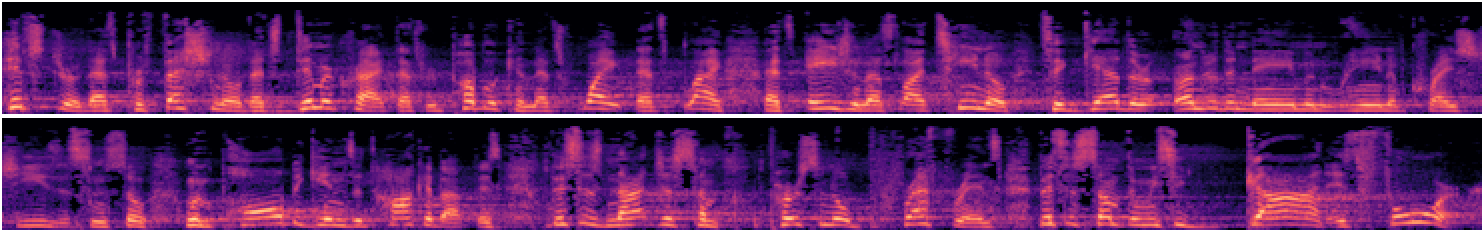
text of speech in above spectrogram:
hipster, that's professional, that's Democrat, that's Republican, that's white, that's black, that's Asian, that's Latino, together under the name and reign of Christ Jesus. And so when Paul begins to talk about this, this is not just some personal preference. This is something we see God is for.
